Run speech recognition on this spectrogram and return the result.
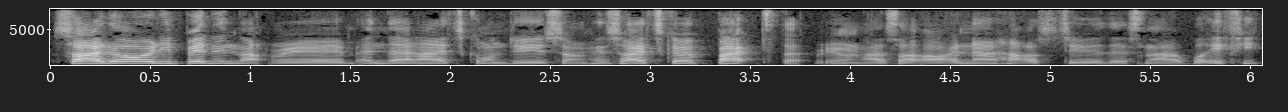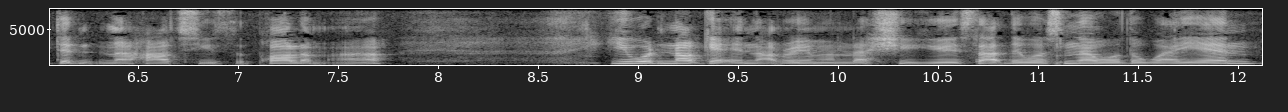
So I'd already been in that room, and then I had to go and do something. So I had to go back to that room, and I was like, "Oh, I know how to do this now." But if you didn't know how to use the polymer, you would not get in that room unless you used that. There was no other way in.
